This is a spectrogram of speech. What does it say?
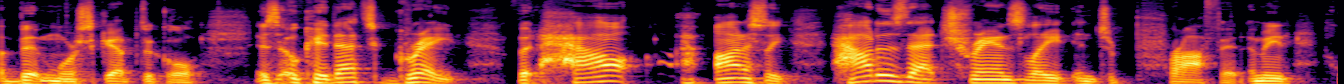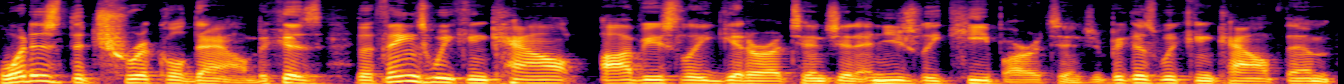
a bit more skeptical is okay, that's great, but how, honestly, how does that translate into profit? I mean, what is the trickle down? Because the things we can count obviously get our attention and usually keep our attention because we can count them.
